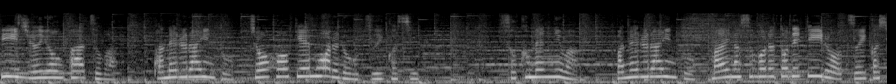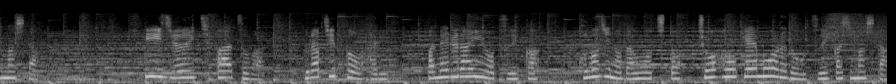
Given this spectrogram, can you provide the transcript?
P14 パーツは、パネルラインと長方形モールドを追加し、側面にはパネルラインとマイナスボルトディティールを追加しました。P11 パーツは、プラチップを貼り、パネルラインを追加、この字の段落ちと長方形モールドを追加しました。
